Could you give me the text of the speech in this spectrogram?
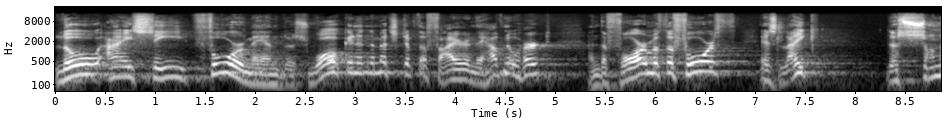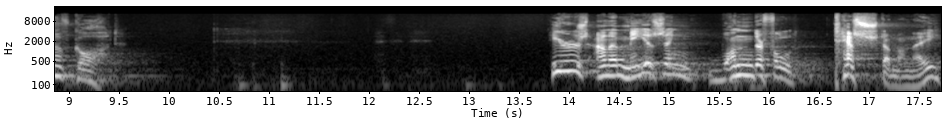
Lo, I see four men thus walking in the midst of the fire, and they have no hurt, and the form of the fourth is like the Son of God. Here's an amazing, wonderful testimony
